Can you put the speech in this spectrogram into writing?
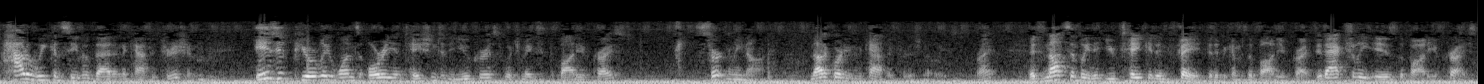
how do we conceive of that in the Catholic tradition? Is it purely one's orientation to the Eucharist which makes it the body of Christ? Certainly not. Not according to the Catholic tradition, at least, right? It's not simply that you take it in faith that it becomes the body of Christ. It actually is the body of Christ.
